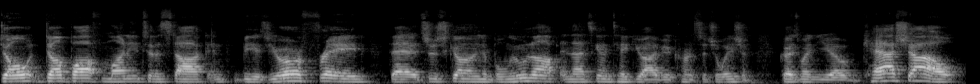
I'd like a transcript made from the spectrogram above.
Don't dump off money to the stock and because you're afraid that it's just going to balloon up and that's going to take you out of your current situation. Because when you cash out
